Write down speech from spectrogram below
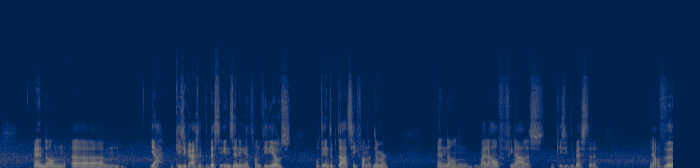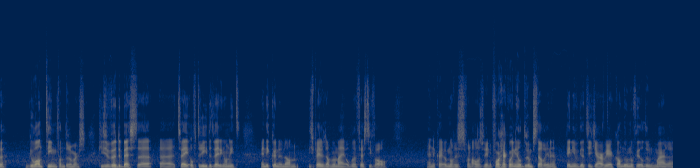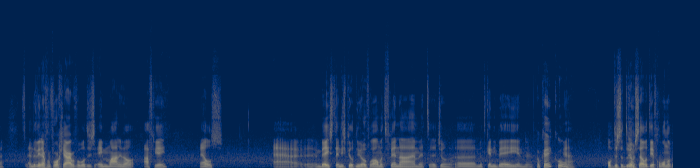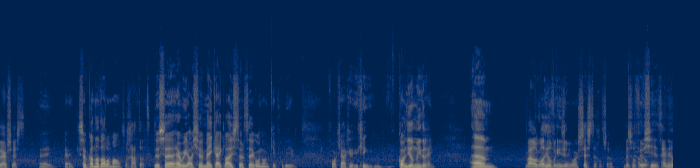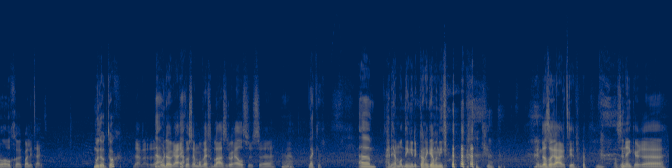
En dan, ehm, ja, kies ik eigenlijk de beste inzendingen van de video's op de interpretatie van het nummer. En dan bij de halve finales, dan kies ik de beste, ja, of we, ik doe wel een team van drummers, kiezen we de beste eh, twee of drie, dat weet ik nog niet. En die kunnen dan, die spelen dan bij mij op een festival. En dan kan je ook nog eens van alles winnen. Vorig jaar kon je een heel drumstel winnen. Ik weet niet of ik dat dit jaar weer kan doen of wil doen. Maar, eh, en de winnaar van vorig jaar bijvoorbeeld is Emmanuel Afrier, Els. Eh, een beest. En die speelt nu overal met Frenna en met, John, met Kenny B. En, Oké, cool. ja. Op dus de drumstel, want die heeft gewonnen op Herfstfest. Hey, kijk, zo kan dat allemaal. Zo gaat dat. Dus eh, Harry, als je meekijkt, luistert, eh, gewoon nog een keer proberen. Vorig jaar ging, kwam die er niet doorheen. Ehm, Er waren ook wel heel veel inzendingen hoor, 60 of zo. Best wel Oh, veel. shit, en heel hoge kwaliteit. moet ook, toch? Ja, nou, dat Ja, moet ook. Ja. ja. Ik was helemaal weggeblazen door Els. Dus eh, ja. Ja. Lekker. Ehm, Hij helemaal dingen, dat kan ik helemaal niet. en dat is een rare trip. Als in één keer...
